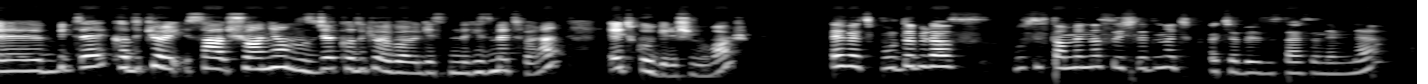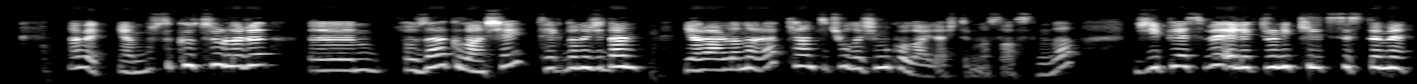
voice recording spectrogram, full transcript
Ee, bir de Kadıköy, şu an yalnızca Kadıköy bölgesinde hizmet veren Etko girişimi var. Evet, burada biraz bu sistemlerin nasıl işlediğini açık açabiliriz istersen Emine. Evet, yani bu scooter'ları e, özel kılan şey teknolojiden yararlanarak kent içi ulaşımı kolaylaştırması aslında. GPS ve elektronik kilit sistemi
